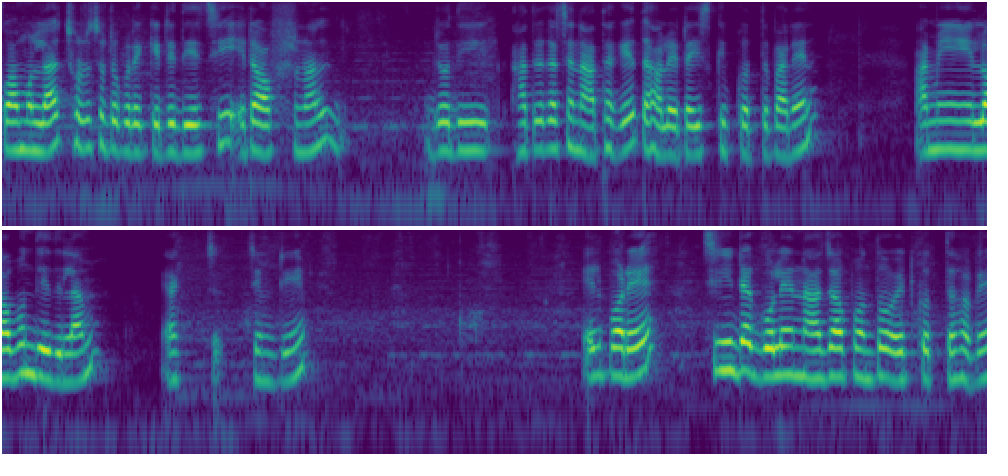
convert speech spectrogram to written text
কমলা, ছোট ছোট করে কেটে দিয়েছি। এটা অপশনাল যদি হাতের কাছে না থাকে, তাহলে এটা স্কিপ করতে পারেন। আমি লবণ দিয়ে দিলাম এক চিমটি। এরপরে চিনিটা গলে না যাওয়া পর্যন্ত ওয়েট করতে হবে।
